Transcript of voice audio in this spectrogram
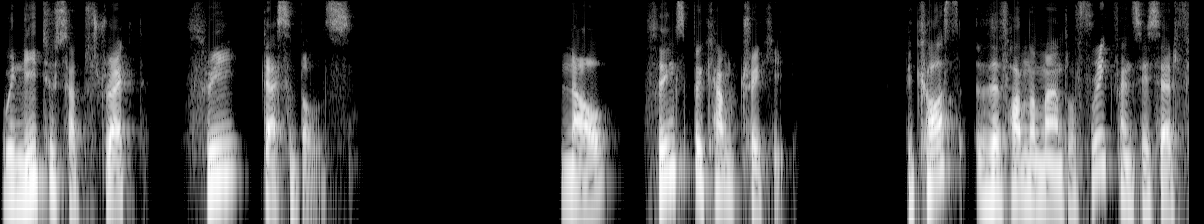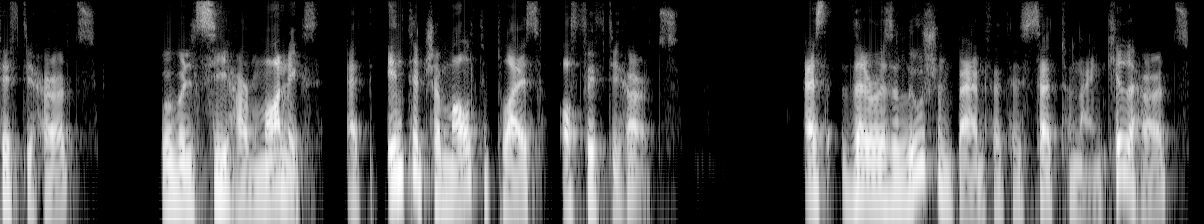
we need to subtract 3 decibels. Now things become tricky. Because the fundamental frequency is at 50 Hz, we will see harmonics at integer multiplies of 50 Hz. As the resolution bandwidth is set to 9 kHz,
